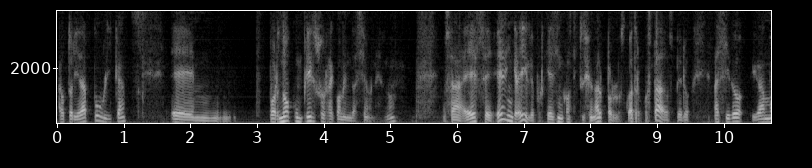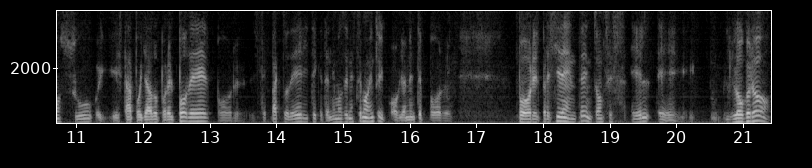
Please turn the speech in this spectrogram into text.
autoridad pública, eh, por no cumplir sus recomendaciones. ¿no? O sea, es, es increíble porque es inconstitucional por los cuatro costados, pero ha sido, digamos, su, está apoyado por el poder, por este pacto de élite que tenemos en este momento y obviamente por, por el presidente. Entonces, él eh, logró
